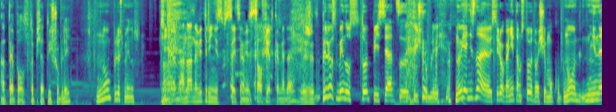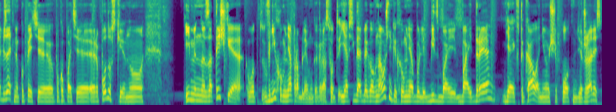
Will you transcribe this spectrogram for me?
от Apple? 150 тысяч рублей? Ну, плюс-минус. Она, она на витрине с, этими с салфетками, да, лежит? Плюс-минус 150 тысяч рублей. Ну, я не знаю, Серег, они там стоят вообще муку. Ну, не обязательно купить, э, покупать AirPod'овские, но именно затычки, вот в них у меня проблема как раз. Вот я всегда бегал в наушниках, и у меня были Beats by, by Dre, я их втыкал, они очень плотно держались.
